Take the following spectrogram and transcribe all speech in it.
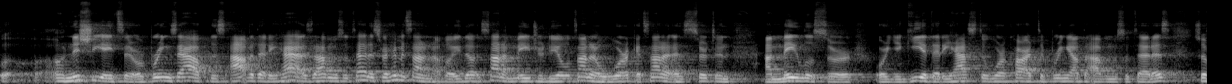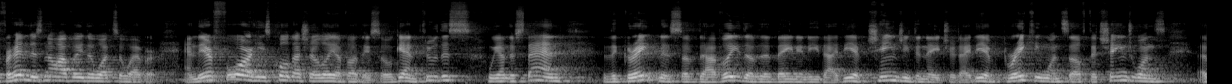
uh, initiates it or brings out this ava that he has, for him it's not an avodah, it's not a major deal, it's not a work, it's not a, certain amelus or or yegia that he has to work hard to bring out the ava musateres. So for him there's no avodah whatsoever, and therefore he's called asher lo So again, through this we understand the greatness of the avodah of the Beinani, the idea of changing the nature, the idea of breaking oneself, to change one's uh,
